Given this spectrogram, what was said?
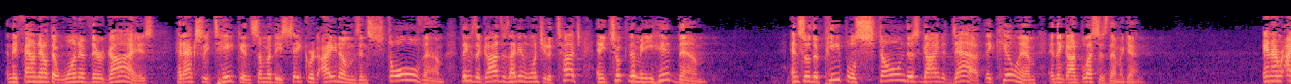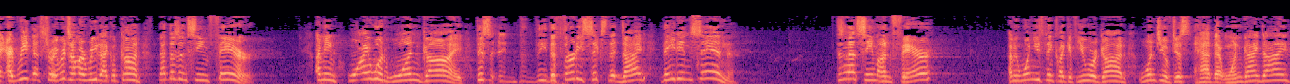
And they found out that one of their guys had actually taken some of these sacred items and stole them. Things that God says, I didn't want you to touch. And he took them and he hid them. And so the people stone this guy to death. They kill him, and then God blesses them again. And I, I, I read that story. Every time I read it, I go, God, that doesn't seem fair. I mean, why would one guy, this, the, the 36 that died, they didn't sin? Doesn't that seem unfair? I mean, wouldn't you think, like, if you were God, wouldn't you have just had that one guy die?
